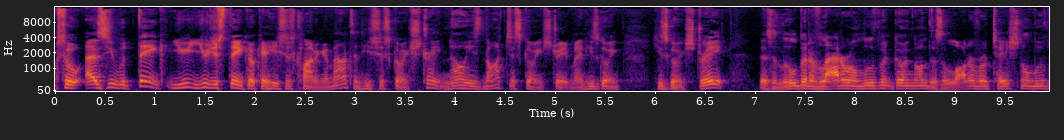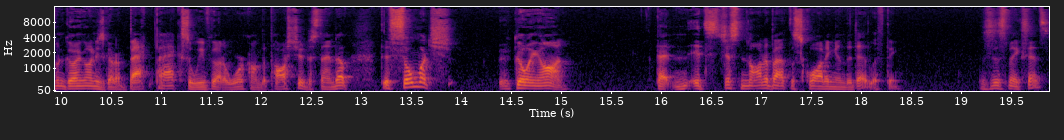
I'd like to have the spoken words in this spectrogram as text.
so as you would think, you, you just think, okay, he's just climbing a mountain. He's just going straight. No, he's not just going straight, man. He's going he's going straight. There's a little bit of lateral movement going on. There's a lot of rotational movement going on. He's got a backpack, so we've got to work on the posture to stand up. There's so much going on that it's just not about the squatting and the deadlifting. Does this make sense?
